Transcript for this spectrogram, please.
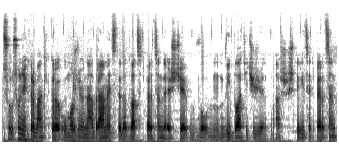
sú, sú niektoré banky, ktoré umožňujú nad rámec, teda 20% ešte vo výplati, čiže až 40%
